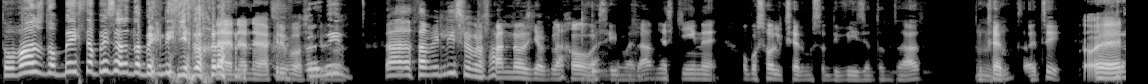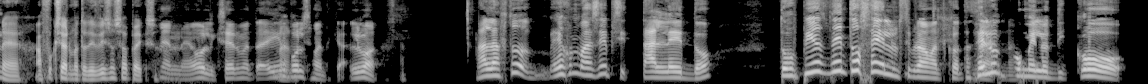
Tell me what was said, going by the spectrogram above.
το βάζουν τον παίχτη να παίζει 40 παιχνίδια το χρόνο. ναι, ναι, ναι, ακριβώς. ακριβώς. Δηλαδή, θα, θα μιλήσουμε προφανώς για Οκλαχώμα σήμερα, μιας και είναι όπως όλοι ξέρουμε στο Division των Jazz. Το Μμμ. ξέρουμε αυτό, έτσι. Ε, ναι, αφού ξέρουμε τα divisions απ' έξω. Ναι, ναι, όλοι ξέρουμε. τα- Είναι Ναι. πολύ σημαντικά. Λοιπόν, αλλά αυτό έχουν μαζέψει ταλέντο το οποίο δεν το θέλουν στην πραγματικότητα. Ναι, θέλουν ναι. το μελλοντικό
